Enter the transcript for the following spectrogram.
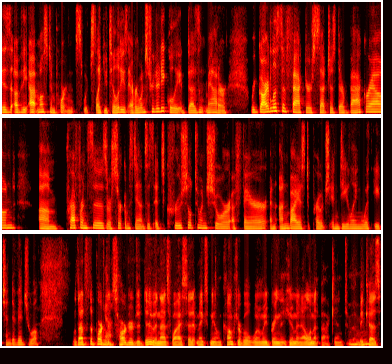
is of the utmost importance, which, like utilities, everyone's treated equally. It doesn't matter, regardless of factors such as their background, um, preferences, or circumstances. It's crucial to ensure a fair and unbiased approach in dealing with each individual. Well, that's the part yeah. that's harder to do. And that's why I said it makes me uncomfortable when we bring the human element back into mm-hmm. it because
